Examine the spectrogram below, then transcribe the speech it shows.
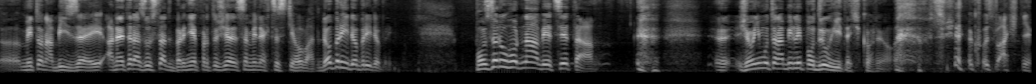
Eh, mi to nabízejí a ne teda zůstat v Brně, protože se mi nechce stěhovat. Dobrý, dobrý, dobrý. Pozoruhodná věc je ta, že oni mu to nabídli po druhý teďko, jo. Což je jako zvláštní,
